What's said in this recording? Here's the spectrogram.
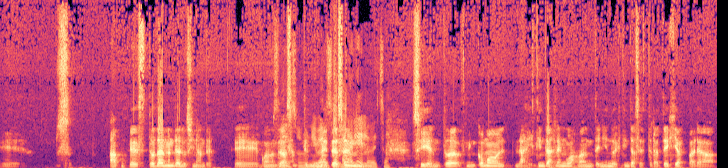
Eh, ah, es totalmente alucinante. Eh, cuando te, vas, metes en, sí, en, en cómo las distintas lenguas van teniendo distintas estrategias para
